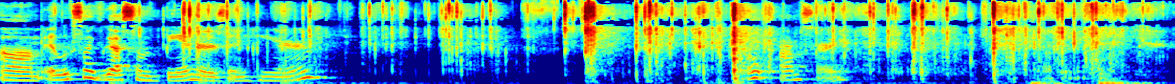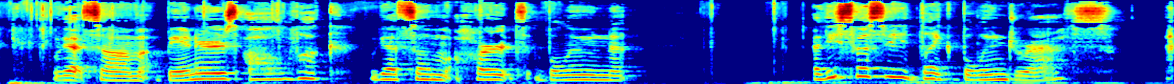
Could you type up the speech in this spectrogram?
Um, it looks like we got some banners in here. Oh, I'm sorry. We got some banners. Oh, look. We got some heart balloon. Are these supposed to be like balloon giraffes?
